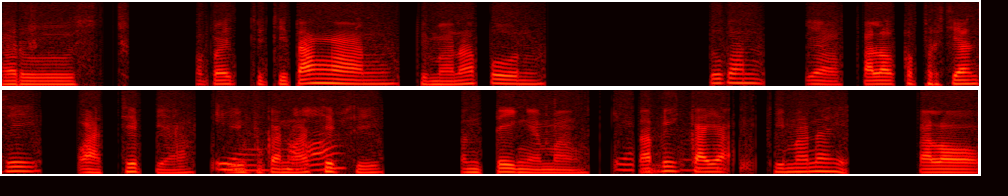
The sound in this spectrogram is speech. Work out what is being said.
harus apa ya, cuci tangan di mana pun itu kan ya kalau kebersihan sih wajib ya. Iya, ya bukan oh. wajib sih penting emang. Iya, tapi betul. kayak gimana ya kalau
